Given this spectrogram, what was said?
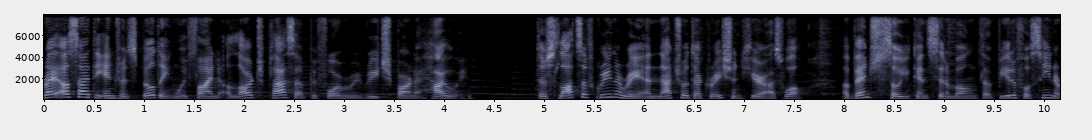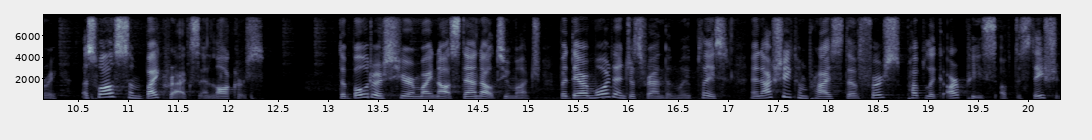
Right outside the entrance building, we find a large plaza before we reach Barnett Highway. There's lots of greenery and natural decoration here as well, a bench so you can sit among the beautiful scenery, as well as some bike racks and lockers. The boulders here might not stand out too much, but they are more than just randomly placed, and actually comprise the first public art piece of the station.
